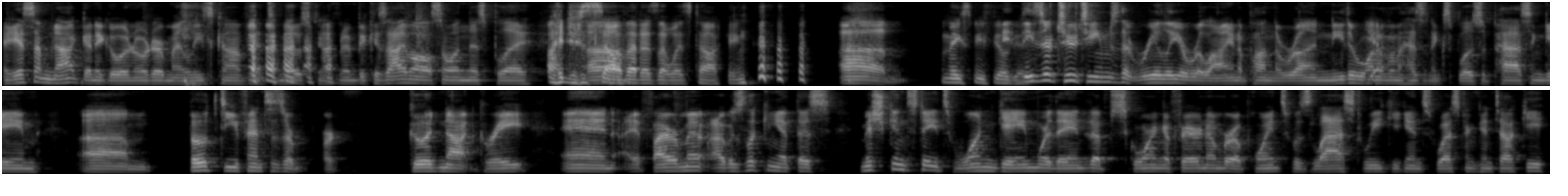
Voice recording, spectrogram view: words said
I guess I'm not going to go in order of my least confident to most confident because I'm also on this play. I just saw Um, that as I was talking. it Um, makes me feel good. these are two teams that really are relying upon the run. Neither one of them has an explosive passing game. Um, both defenses are, are good, not great. And if I remember, I was looking at this. Michigan State's one game where they ended up scoring a fair number of points was last week against Western Kentucky.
